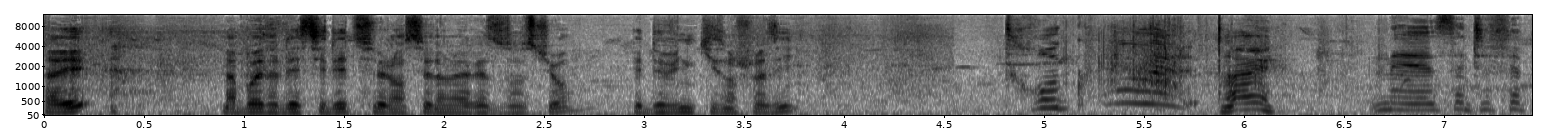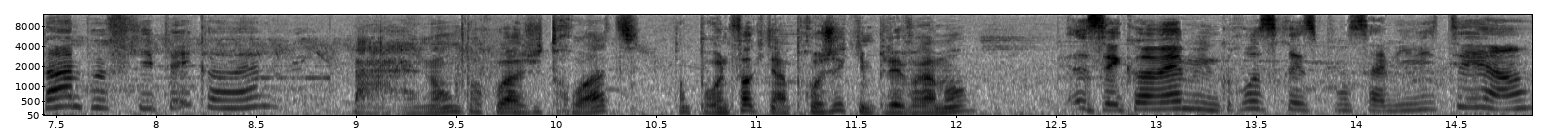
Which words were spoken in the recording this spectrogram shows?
Ça y est, ma boîte a décidé de se lancer dans les réseaux sociaux. Et devine qu'ils ont choisi Trop cool Ouais Mais ça te fait pas un peu flipper quand même? Bah non, pourquoi? J'ai trop hâte. Pour une fois qu'il y a un projet qui me plaît vraiment. C'est quand même une grosse responsabilité, hein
